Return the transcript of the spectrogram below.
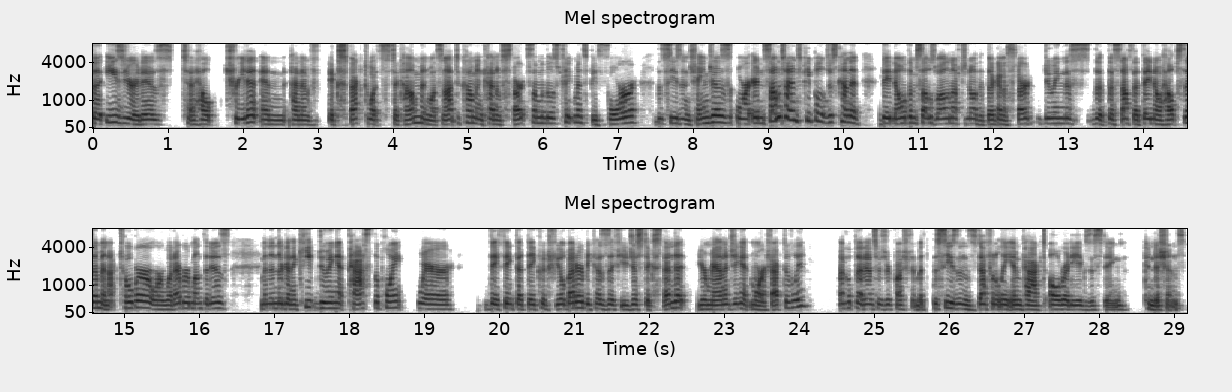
the easier it is to help treat it and kind of expect what's to come and what's not to come and kind of start some of those treatments before the season changes. Or and sometimes people just kind of they know themselves well enough to know that they're going to start doing this the, the stuff that they know helps them in october or whatever month it is. And then they're going to keep doing it past the point where they think that they could feel better because if you just extend it you're managing it more effectively. I hope that answers your question but the seasons definitely impact already existing conditions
